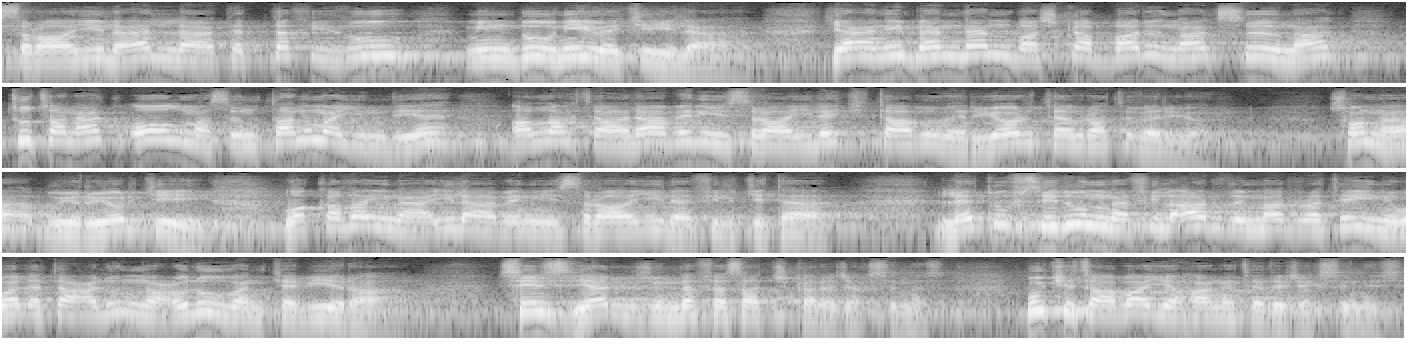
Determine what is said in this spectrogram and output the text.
إِسْرَائِيلَ أَلَّا تَتَّخِذُوا مِنْ دُونِي وَكِيلًا Yani benden başka barınak, sığınak, tutanak olmasın, tanımayın diye Allah Teala Beni İsrail'e kitabı veriyor, Tevrat'ı veriyor. Sonra buyuruyor ki وَقَضَيْنَا إِلَى بَنِي إِسْرَائِيلَ فِي الْكِتَابِ لَتُفْسِدُنَّ فِي الْأَرْضِ مَرَّتَيْنِ وَلَتَعْلُنَّ عُلُوًا كَب۪يرًا siz yeryüzünde fesat çıkaracaksınız. Bu kitaba ihanet edeceksiniz.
